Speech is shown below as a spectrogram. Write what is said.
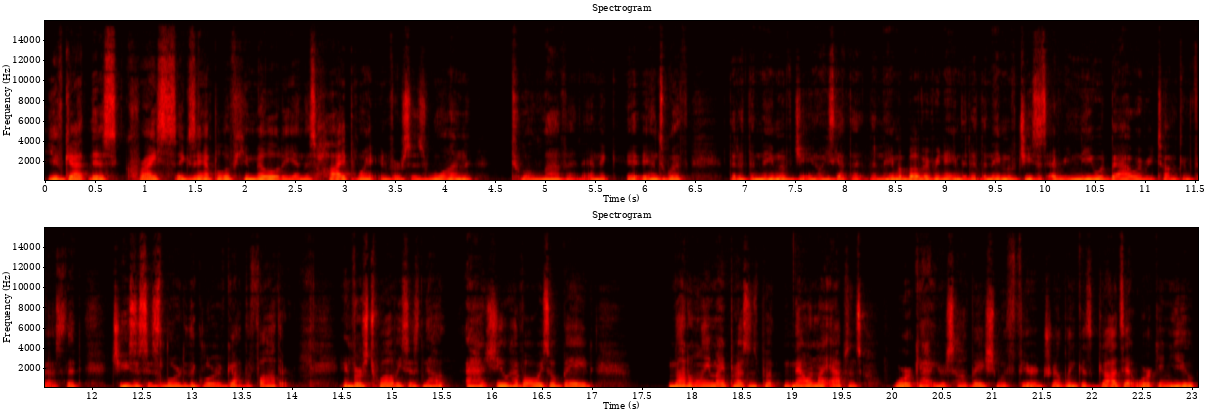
You've got this Christ's example of humility and this high point in verses 1 to 11. And it, it ends with that at the name of, you know, he's got the, the name above every name, that at the name of Jesus, every knee would bow, every tongue confess that Jesus is Lord to the glory of God the Father. In verse 12, he says, Now, as you have always obeyed, not only in my presence, but now in my absence, work out your salvation with fear and trembling because God's at work in you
